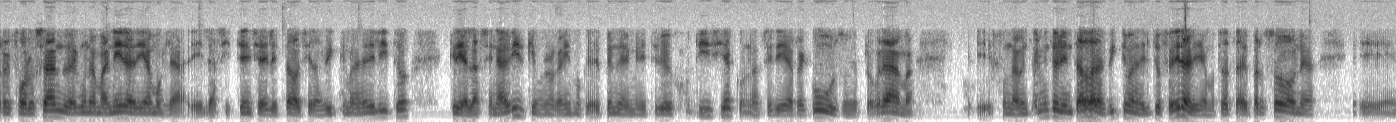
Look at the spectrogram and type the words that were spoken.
reforzando de alguna manera, digamos, la, eh, la, asistencia del Estado hacia las víctimas de delito, crea la CENAVID, que es un organismo que depende del Ministerio de Justicia, con una serie de recursos, de programas, eh, fundamentalmente orientado a las víctimas de delitos federales, digamos, trata de personas, eh,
